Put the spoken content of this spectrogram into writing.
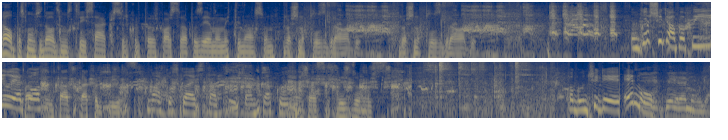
Telpas mums ir daudz, mums trīs ēkas, ir, kur par- pārsvarā pa ziemu mitinās un droši no plusgrādi. Droši no plusgrādi. Un kas šitā pa pīli ar to? Tas ir cepurpīlis. Vai kas skaists tā tiešām cekuli. Tas ir frizdums. Pa Pagaidām, šitie emu. Tie ir emūļā.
